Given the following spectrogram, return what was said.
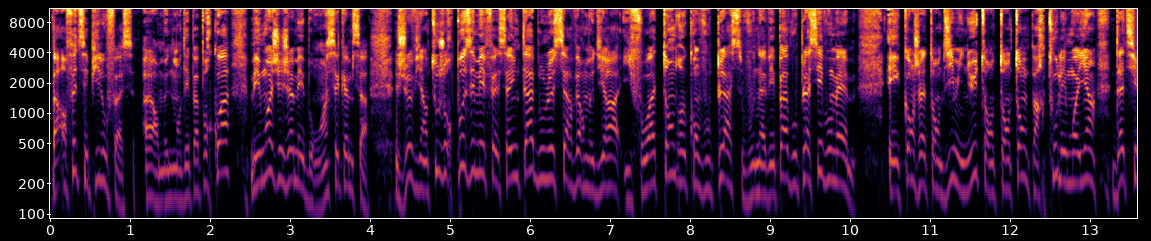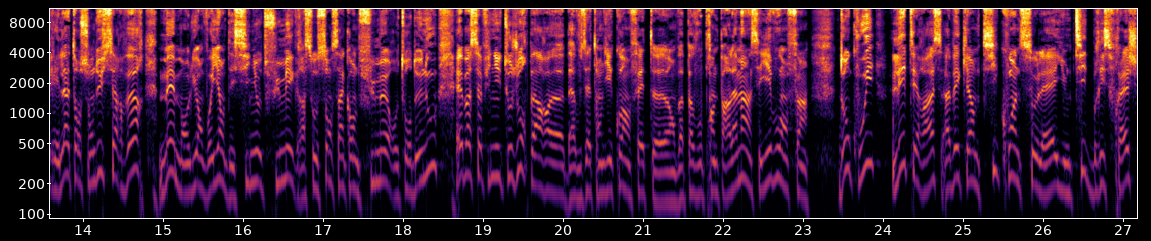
Bah, en fait, c'est pile ou face. Alors, me demandez pas pourquoi, mais moi, j'ai jamais bon, hein, c'est comme ça. Je viens toujours poser mes fesses à une table où le serveur me dira, il faut attendre qu'on vous place. Vous n'avez pas à vous placer vous-même. Et quand j'attends 10 minutes, en tentant par tous les moyens d'attirer l'attention du serveur, même en lui envoyant des signaux de fumée grâce aux 150 fumeurs autour de nous, eh ben, ça finit toujours par, euh, bah, vous attendiez quoi, en fait? Euh, on va pas vous prendre par la main, asseyez-vous enfin. Donc oui, les terrasses avec un petit coin de soleil, une petite brise fraîche,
